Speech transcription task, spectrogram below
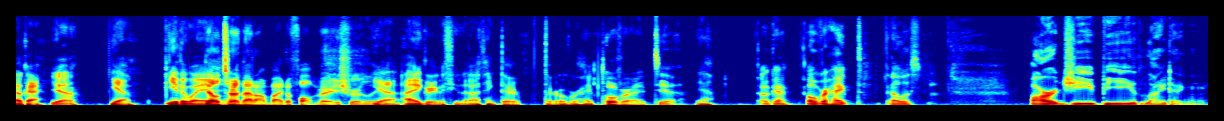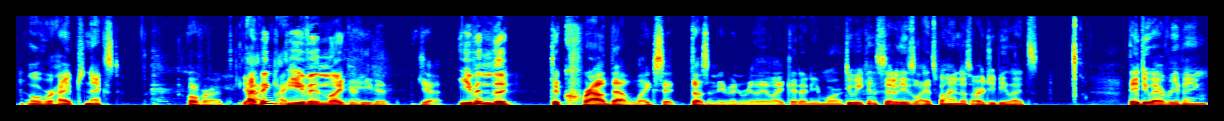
Okay. Yeah. Yeah. Either way They'll I- turn that on by default very shortly. Yeah, I agree with you though. I think they're they're overhyped. Overhyped. Yeah. Yeah. Okay. Overhyped. Ellis. RGB lighting. Overhyped next. Overhyped. Yeah, I think I hate- even like Hate it. yeah, even the the crowd that likes it doesn't even really like it anymore. Do we consider these lights behind us RGB lights? They do everything.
